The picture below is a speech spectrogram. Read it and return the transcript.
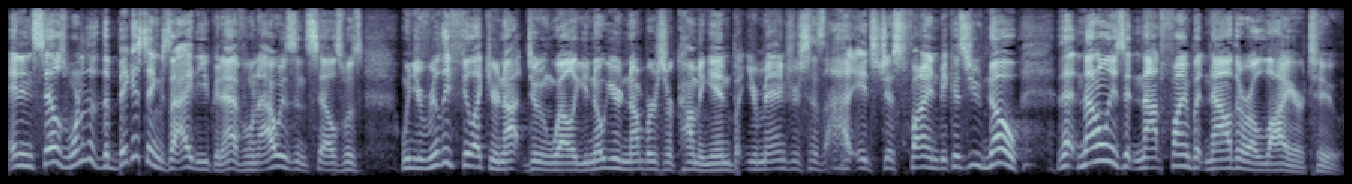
And in sales, one of the, the, biggest anxiety you can have when I was in sales was when you really feel like you're not doing well. You know your numbers are coming in, but your manager says, ah, it's just fine because you know that not only is it not fine, but now they're a liar too.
